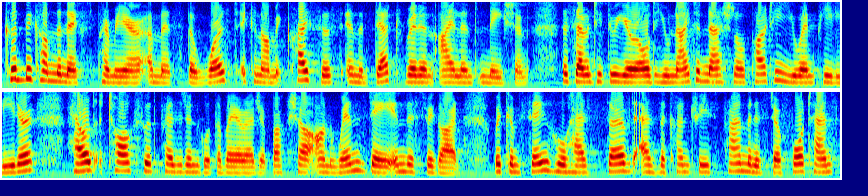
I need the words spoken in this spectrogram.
could become the next premier amidst the worst economic crisis in the debt-ridden island nation. The 73-year-old United National Party UNP leader held talks with President Gotabaya Rajapaksa on Wednesday in this regard. Wickremesinghe, who has served as the country's prime minister four times,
